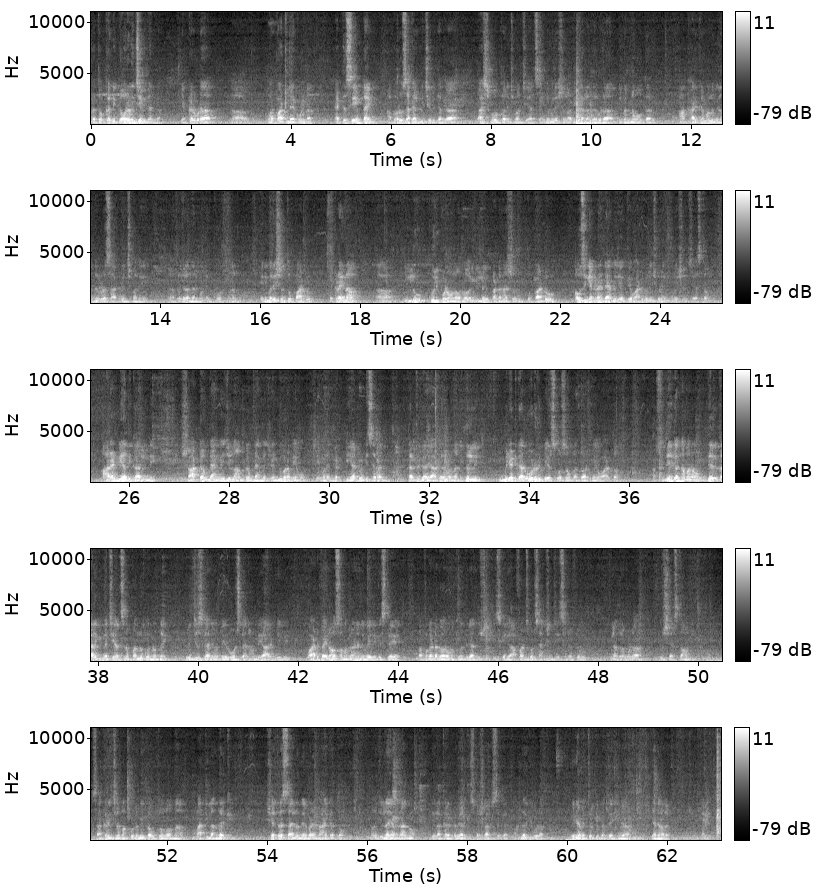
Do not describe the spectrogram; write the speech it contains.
ప్రతి ఒక్కరిని గౌరవించే విధంగా ఎక్కడ కూడా పొరపాటు లేకుండా అట్ ద సేమ్ టైం ఆ భరోసా కల్పించే విధంగా రాష్ట్ర ప్రభుత్వం నుంచి మనం చేయాల్సిన ఎన్యూమినేషన్లో అధికారులు అందరూ కూడా నిమగ్నం అవుతారు. ఆ కార్యక్రమంలో మీరందరూ కూడా సహకరించమని ప్రజలందరూ ప్రజలందరినీ కూడా నేను కోరుతున్నాను. ఎన్యూమినేషన్తో పాటు ఎక్కడైనా ఇల్లు కూలిపోవడం వల్ల ఇల్లు పంట నష్టంతో పాటు హౌసింగ్ ఎక్కడైనా డ్యామేజ్ అయితే వాటి గురించి కూడా ఇన్ఫర్మేషన్ చేస్తాం. ఆర్ఎండ్బి అధికారుల్ని short term damage long term damage రెండు కూడా మేము చేయమని ఎందుకంటే టీఆర్ ట్వంటీ సెవెన్ కలెక్టర్ గారి ఆధ్వర్యంలో ఉన్న నిధుల్ని ఇమీడియట్గా రోడ్ రిపేర్స్ కోసం కొంతవరకు మేము వాడతాం. సుదీర్ఘంగా మనం దీర్ఘకాలికంగా చేయాల్సిన పనులు కొన్ని ఉన్నాయి. బ్రిడ్జెస్ కానివ్వండి రోడ్స్ కానివ్వండి ఆర్ఎండ్బి వాటిపైన ఒక సమగ్రమైన నివేదిక ఇస్తే తప్పకుండా గౌరవ ముఖ్యమంత్రి గారి దృష్టికి తీసుకెళ్ళి ఆ ఫండ్స్ కూడా శాంక్షన్ చేసేటట్టు మేము అందరం కూడా కృషి చేస్తామని సహకరించిన మా కూటమి ప్రభుత్వంలో ఉన్న పార్టీలందరికీ క్షేత్రస్థాయిలో నిలబడిన నాయకత్వం మన జిల్లా యంత్రాంగం జిల్లా కలెక్టర్ గారికి స్పెషల్ ఆఫీసర్ గారికి అందరికీ కూడా మీడియా మిత్రులకి ప్రత్యేకంగా ధన్యవాదాలు. Thank you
